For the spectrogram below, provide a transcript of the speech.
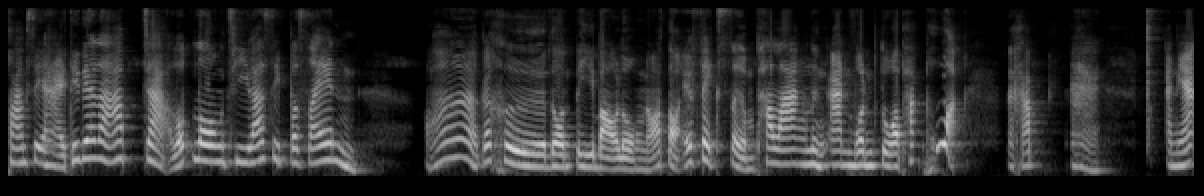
ความเสียหายที่ได้รับจะลดลงทีละ 10%อ่าก็คือโดนตีเบาลงเนาะต่อเอฟเฟกต์เสริมพลังหนึ่งอันบนตัวพักพวกนะครับอ่า อันเนี้ย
